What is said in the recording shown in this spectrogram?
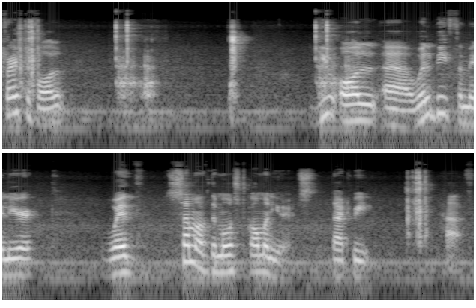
First of all you all uh, will be familiar with some of the most common units that we have.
